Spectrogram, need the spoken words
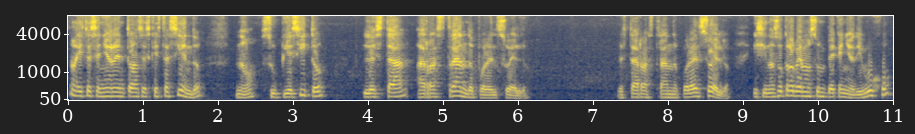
No, y este señor entonces, ¿qué está haciendo? No, su piecito lo está arrastrando por el suelo. Lo está arrastrando por el suelo. Y si nosotros vemos un pequeño dibujo,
